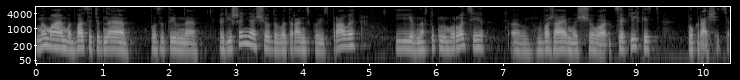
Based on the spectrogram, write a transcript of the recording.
Ми маємо 21 позитивне рішення щодо ветеранської справи, і в наступному році вважаємо, що ця кількість покращиться.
